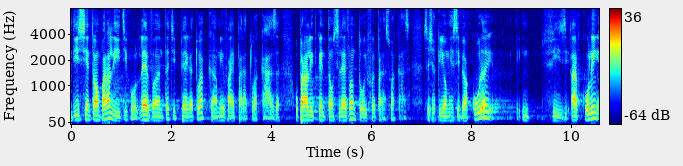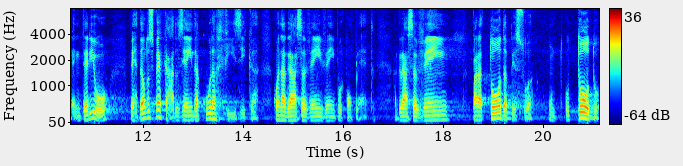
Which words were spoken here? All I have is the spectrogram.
Disse então ao paralítico: Levanta-te, pega a tua cama e vai para a tua casa. O paralítico então se levantou e foi para a sua casa. Ou seja, aquele homem recebeu a cura, a cura interior, perdão dos pecados e ainda a cura física. Quando a graça vem, vem por completo. graça vem para toda pessoa, um, o todo.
